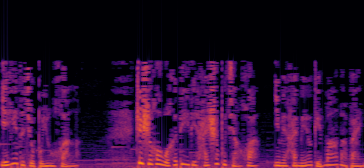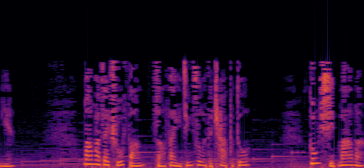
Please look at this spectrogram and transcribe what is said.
爷爷的就不用还了。这时候我和弟弟还是不讲话，因为还没有给妈妈拜年。妈妈在厨房，早饭已经做的差不多。恭喜妈妈！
